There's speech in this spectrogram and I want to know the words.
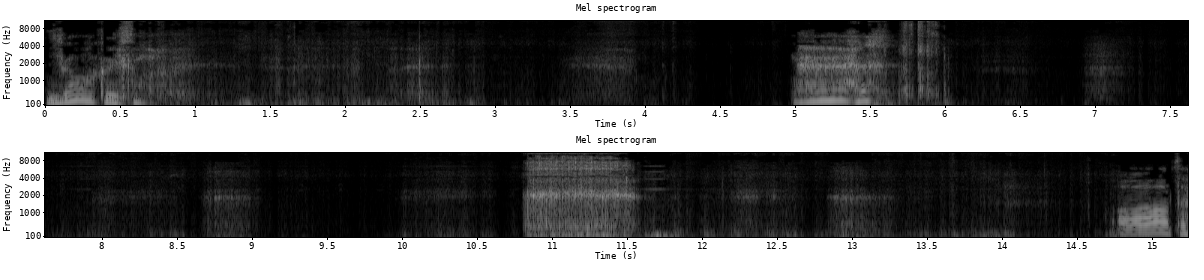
니가 와, 거기서. 아. 아, 다.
